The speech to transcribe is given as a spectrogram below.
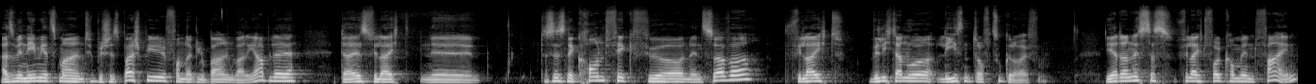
Also wir nehmen jetzt mal ein typisches Beispiel von einer globalen Variable. Da ist vielleicht eine, das ist eine Config für einen Server. Vielleicht will ich da nur lesend drauf zugreifen. Ja, dann ist das vielleicht vollkommen fein.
